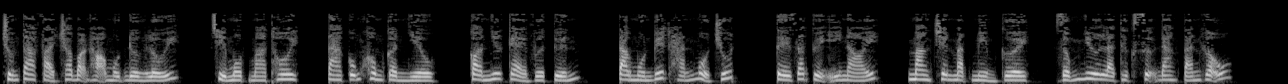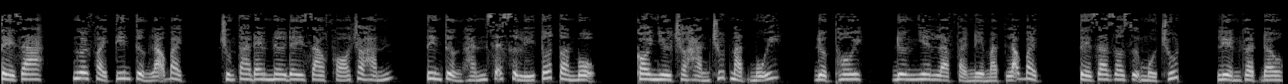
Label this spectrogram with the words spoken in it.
chúng ta phải cho bọn họ một đường lối. Chỉ một mà thôi ta cũng không cần nhiều. Còn như kẻ vượt tuyến ta muốn biết hắn một chút. Tề gia tùy ý nói mang trên mặt mỉm cười giống như là thực sự đang tán gẫu. Tề gia ngươi phải tin tưởng lão bạch. Chúng ta đem nơi đây giao phó cho hắn tin tưởng hắn sẽ xử lý tốt toàn bộ. Coi như cho hắn chút mặt mũi. Được thôi đương nhiên là phải nể mặt lão bạch. Tề gia do dự một chút liền gật đầu.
